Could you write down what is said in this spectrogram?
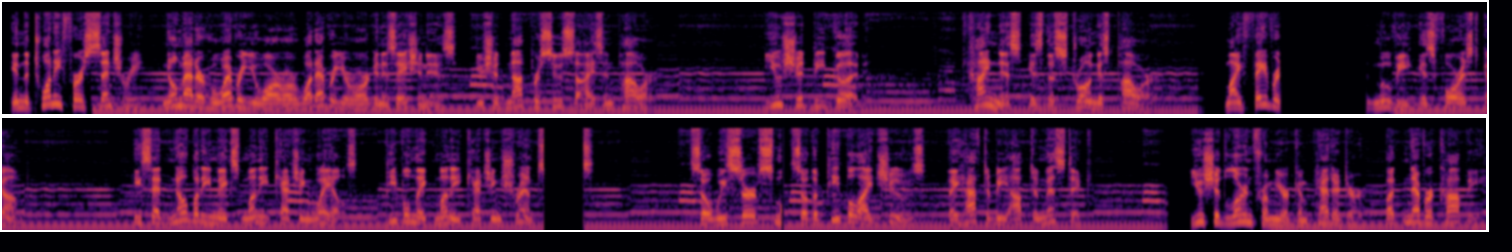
In the 21st century, no matter whoever you are or whatever your organization is, you should not pursue size and power. You should be good. Kindness is the strongest power. My favorite movie is Forrest Gump. He said nobody makes money catching whales, people make money catching shrimps. So we serve small. So the people I choose, they have to be optimistic. You should learn from your competitor, but never copy.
